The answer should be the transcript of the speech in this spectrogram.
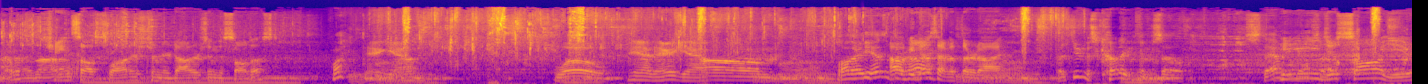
No, it's not. Chainsaw slaughters turn your daughters into sawdust. What? There you go. Whoa! Yeah, there you go. Um, Well, there he is. Oh, he does have a third eye. that dude is cutting himself. Stabbing He himself. just saw you.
